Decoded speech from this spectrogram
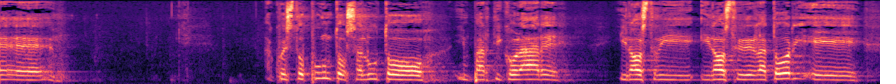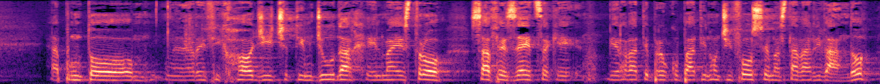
eh, a questo punto saluto in particolare i nostri, i nostri relatori e appunto eh, Refik Hodzic, Tim Giudah e il maestro Safezez che vi eravate preoccupati non ci fosse ma stava arrivando.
